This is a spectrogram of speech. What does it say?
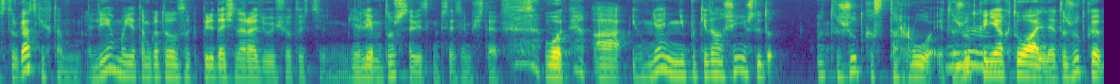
Стругацких там, Лема, я там готовился к передаче на радио еще, то есть э, я Лема тоже советским писателем считаю, вот, а, и у меня не покидало ощущение, что это, ну, это жутко старо, это жутко Мгм. не актуально, это жутко...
